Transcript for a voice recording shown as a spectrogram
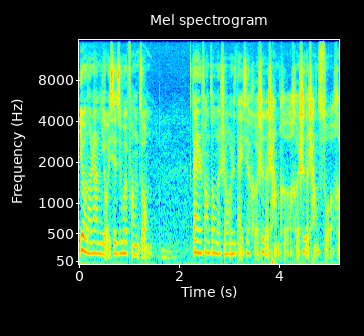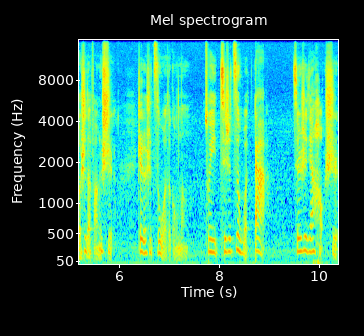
又能让你有一些机会放纵。但是放纵的时候是在一些合适的场合、合适的场所、合适的方式，这个是自我的功能。所以其实自我大其实是一件好事。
